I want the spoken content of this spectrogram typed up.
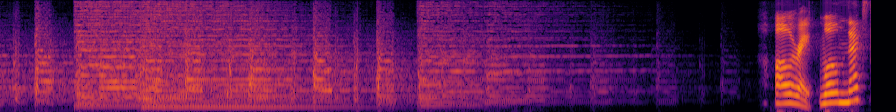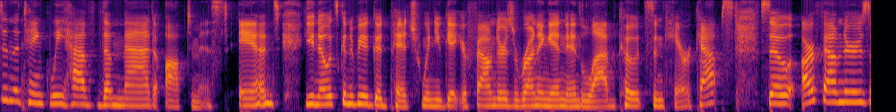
All right. Well, next in the tank, we have the Mad Optimist. And you know it's going to be a good pitch when you get your founders running in in lab coats and hair caps. So, our founders,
